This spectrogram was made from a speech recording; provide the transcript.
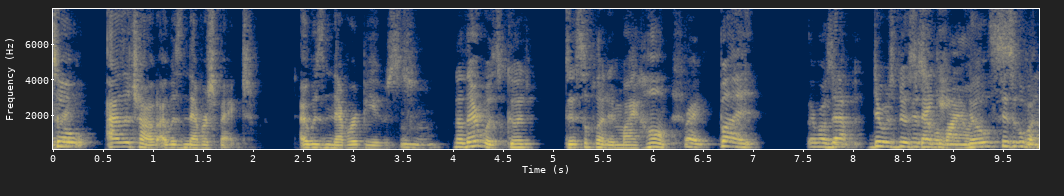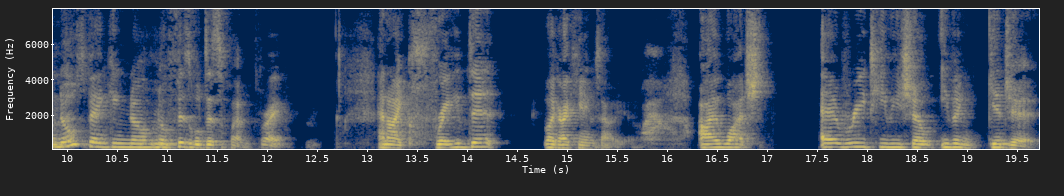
So as a child, I was never spanked. I was never abused. Mhm. Now there was good discipline in my home, right. but There wasn't that there was no physical spanking, no violence. physical, Mhm. no spanking, no no Mhm. physical discipline, right. and I craved it like I can't tell you. Wow. I watched every TV show, even Gidget,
